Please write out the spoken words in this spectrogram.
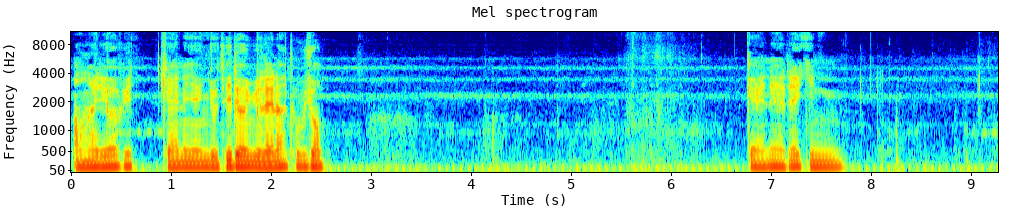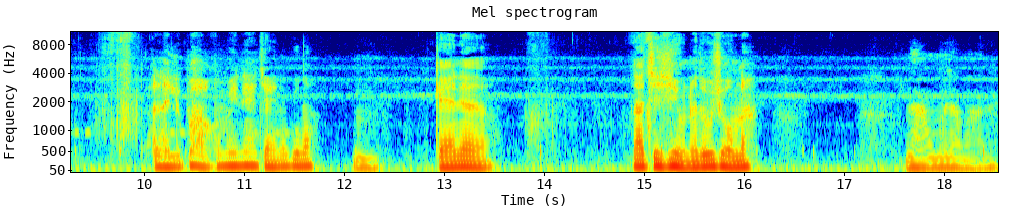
เอาไงดีวะพิษแกเนี่ยยังอยู่ที่เดิมอยู่เลยนะท่านผู้ชม แกเนี่ยได้กิน อะไรหรือเปล่าก็ไม่แน่ใจนะพี่นะอืมแกเนี่ย น่าจะหิวนะท่านผู้ชมนะ น้ำไม่ได้มาเลย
